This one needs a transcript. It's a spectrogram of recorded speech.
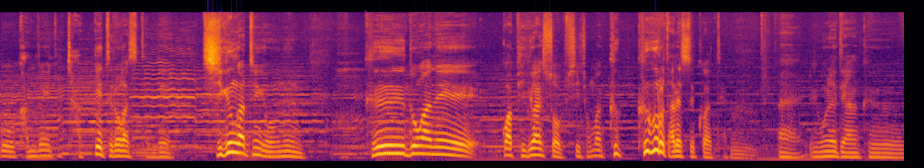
뭐 감정이 좀 작게 들어갔을 텐데 지금 같은 경우는 그 동안에과 비교할 수 없이 정말 극 극으로 달했을 것 같아요. 음. 예, 일본에 대한 그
